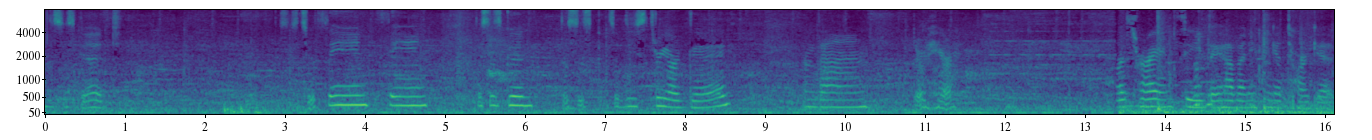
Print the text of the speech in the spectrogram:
this is good. This is too thin, thin. This is good. This is good. So these three are good. And then they're here. Let's try and see if they have anything at Target.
